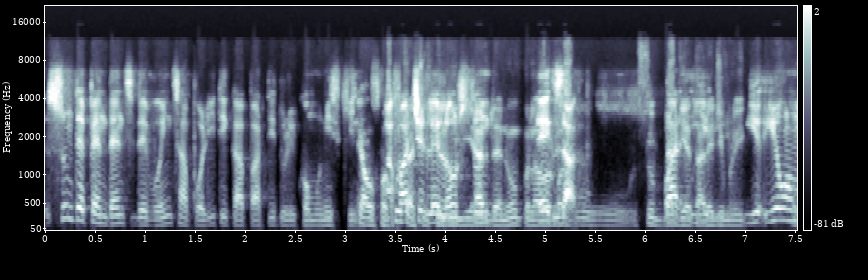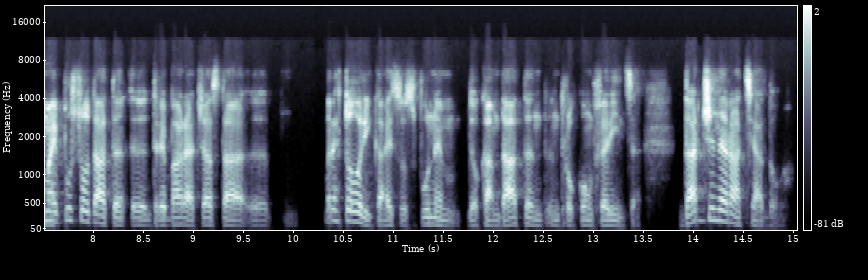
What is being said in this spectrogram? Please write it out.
sunt dependenți de voința politică a Partidului Comunist Chinez. au făcut Afacerile lor sunt nu? Până la exact. urmă, cu, sub bagheta regimului. Eu, eu am mai pus odată uh, întrebarea aceasta uh, retorică, hai să o spunem deocamdată într-o conferință. Dar generația a doua,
